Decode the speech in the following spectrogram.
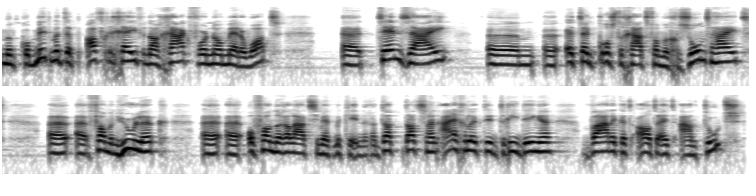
mijn commitment heb afgegeven, dan ga ik voor no matter what. tenzij um, het ten koste gaat van mijn gezondheid, van mijn huwelijk, uh, of van de relatie met mijn kinderen. Dat, dat zijn eigenlijk de drie dingen waar ik het altijd aan toets.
